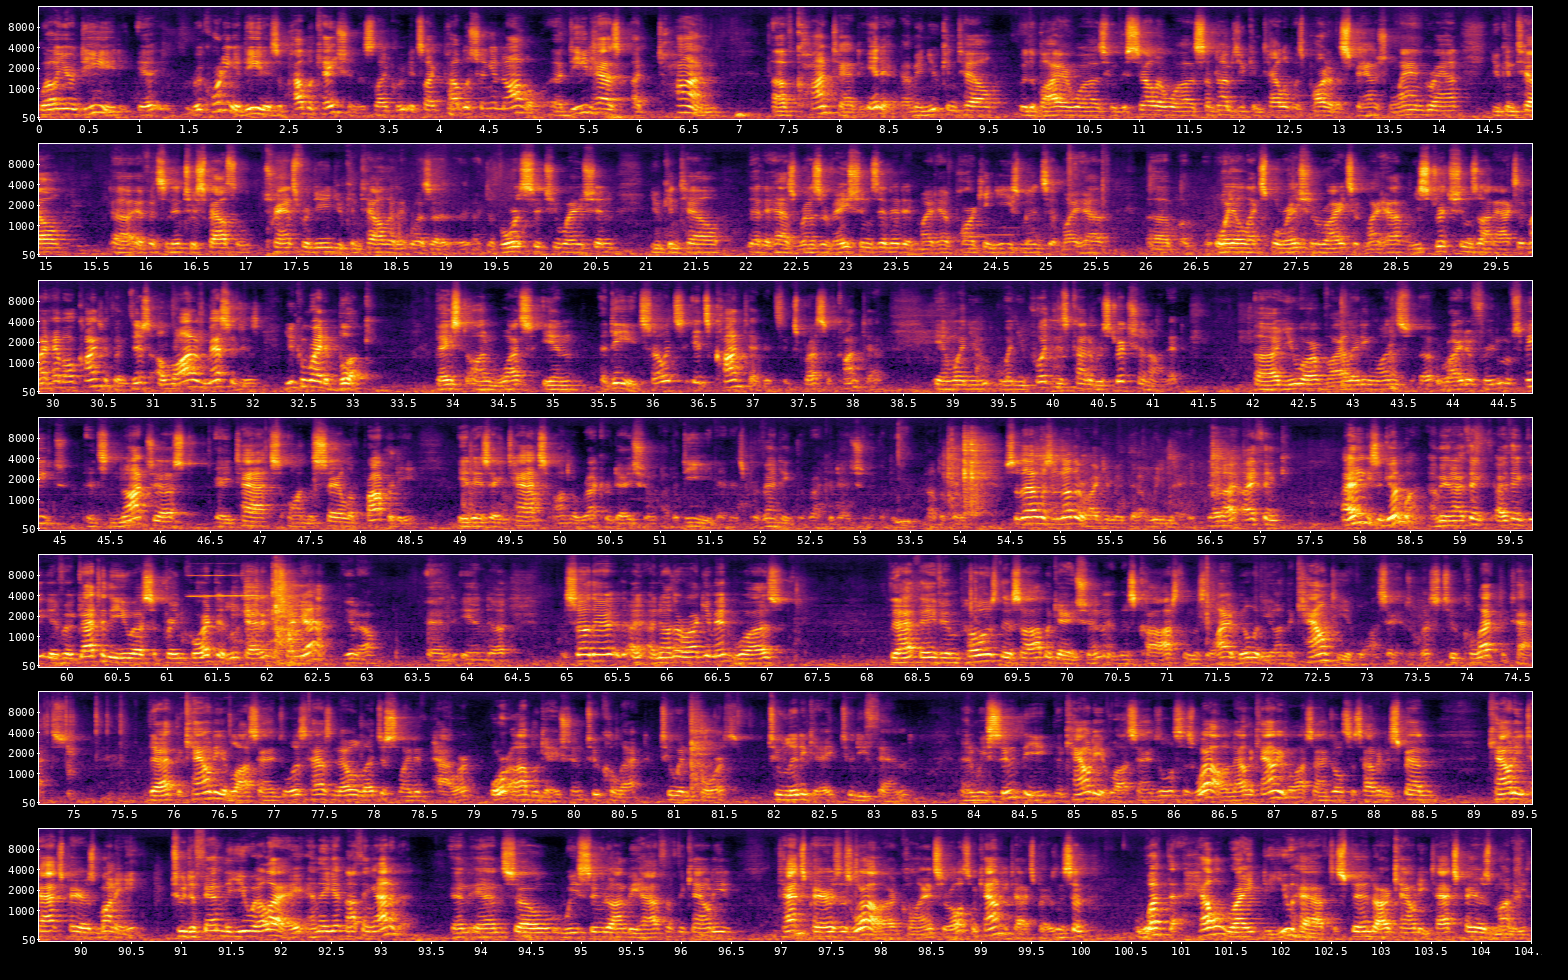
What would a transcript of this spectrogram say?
Well, your deed, it, recording a deed is a publication. It's like it's like publishing a novel. A deed has a ton of content in it. I mean, you can tell who the buyer was, who the seller was. Sometimes you can tell it was part of a Spanish land grant. You can tell uh, if it's an interspousal transfer deed, you can tell that it was a, a divorce situation. You can tell that it has reservations in it. It might have parking easements. It might have uh, oil exploration rights. It might have restrictions on access. It might have all kinds of things. There's a lot of messages. You can write a book based on what's in a deed. So it's it's content. It's expressive content. And when you when you put this kind of restriction on it, uh, you are violating one's uh, right of freedom of speech. It's not just a tax on the sale of property, it is a tax on the recordation of a deed, and it's preventing the recordation of a deed publication. So that was another argument that we made that I, I think. I think it's a good one. I mean, I think I think if it got to the U.S. Supreme Court, they'd look at it and say, "Yeah, you know," and and uh, so there. a- Another argument was that they've imposed this obligation and this cost and this liability on the county of Los Angeles to collect a tax that the county of Los Angeles has no legislative power or obligation to collect, to enforce, to litigate, to defend. And we sued the, the county of Los Angeles as well. And now the county of Los Angeles is having to spend county taxpayers' money to defend the ULA, and they get nothing out of it. And, and so we sued on behalf of the county taxpayers as well. Our clients are also county taxpayers. And said, what the hell right do you have to spend our county taxpayers' money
